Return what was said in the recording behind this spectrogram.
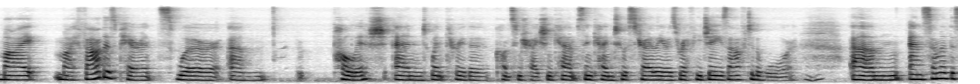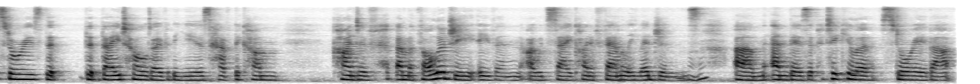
My my father's parents were um, Polish and went through the concentration camps and came to Australia as refugees after the war. Mm-hmm. Um, and some of the stories that that they told over the years have become kind of a mythology, even I would say, kind of family legends. Mm-hmm. Um, and there's a particular story about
